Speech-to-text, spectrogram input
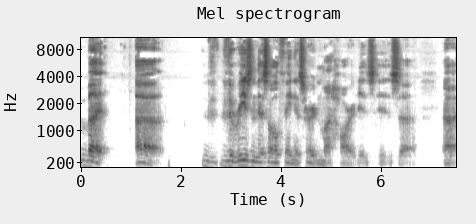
but uh, the reason this whole thing is hurting my heart is is uh, uh,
